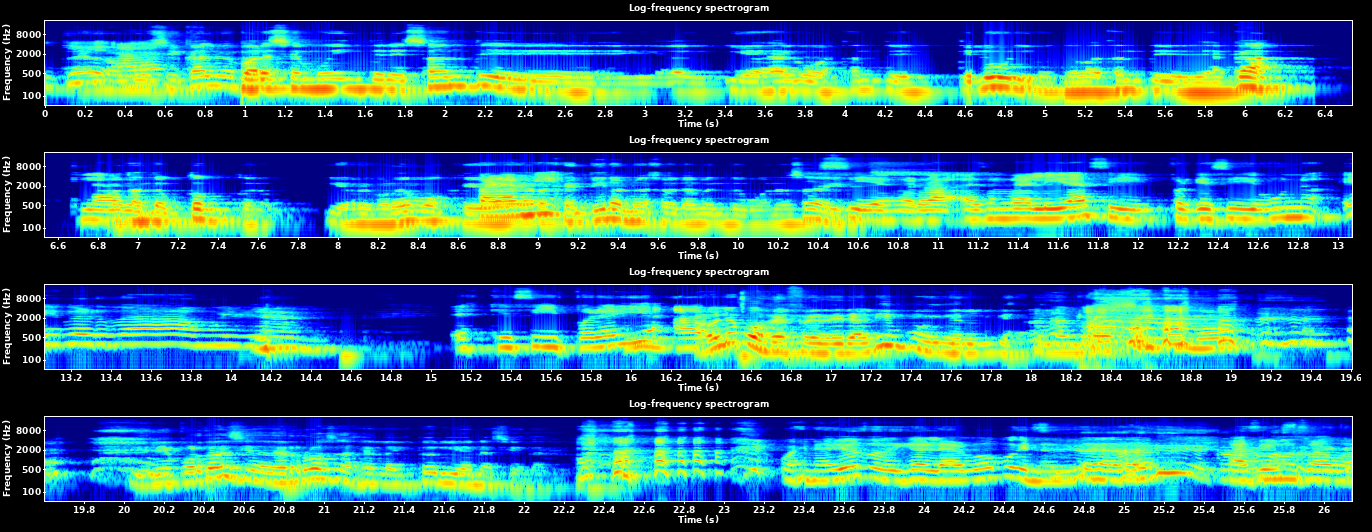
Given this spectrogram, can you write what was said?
¿Y lo musical me parece muy interesante eh, y es algo bastante telúrico, bastante de acá, Claro. bastante autóctono. Y recordemos que Para mí- Argentina no es solamente Buenos Aires. Sí, es verdad. Es- En realidad sí. Porque si uno. Es verdad, muy bien. Es que sí, por ahí. hay- Hablemos de federalismo y del, del racismo y la importancia de Rosas en la historia nacional. Bueno, ahí vas a dejar hablar vos porque no Sí, hacemos agua.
